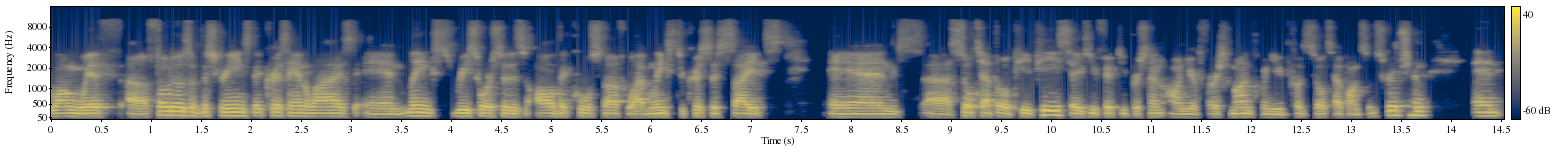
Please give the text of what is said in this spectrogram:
along with uh, photos of the screens that Chris analyzed and links, resources, all the cool stuff. We'll have links to Chris's sites and uh, CILTEP OPP saves you 50% on your first month when you put CILTEP on subscription. And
